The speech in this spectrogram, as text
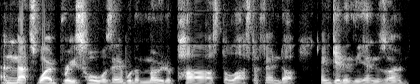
And that's why Breece Hall was able to motor past the last defender and get in the end zone.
